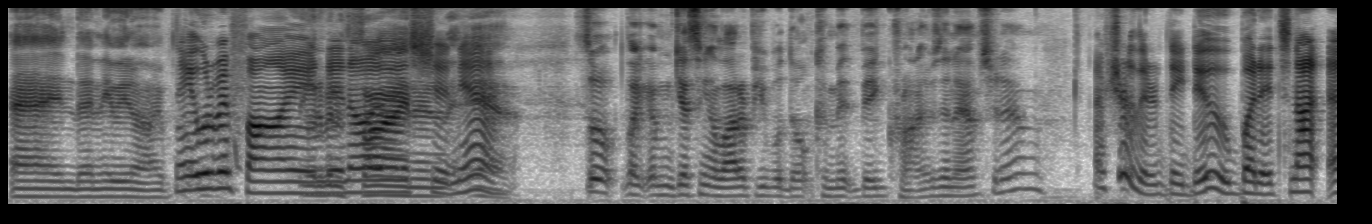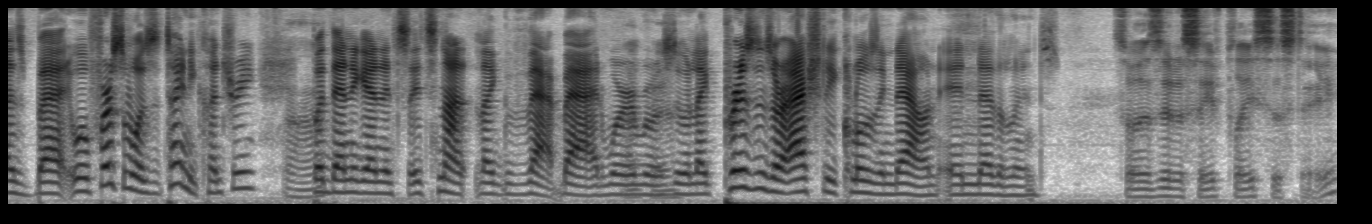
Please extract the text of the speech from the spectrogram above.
and then he, you know, he would have been fined been and all fine. that and, shit. Yeah. So, like, I'm guessing a lot of people don't commit big crimes in Amsterdam. I'm sure they they do, but it's not as bad. Well, first of all, it's a tiny country, but then again, it's it's not like that bad where everyone's Uh-huh. Doing. Like prisons are actually closing down in Netherlands. So, is it a safe place to stay?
